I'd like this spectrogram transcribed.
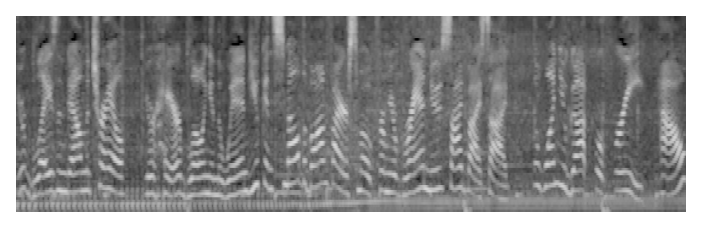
You're blazing down the trail, your hair blowing in the wind. You can smell the bonfire smoke from your brand new side by side, the one you got for free. How?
